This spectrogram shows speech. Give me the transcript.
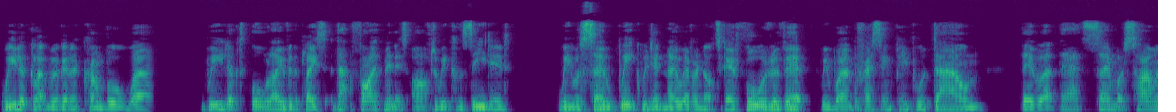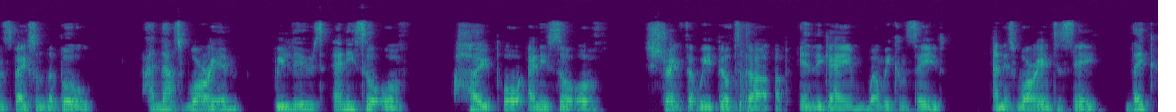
we looked like we were going to crumble. Where we looked all over the place. That five minutes after we conceded, we were so weak we didn't know whether or not to go forward with it. We weren't pressing people down. They were they had so much time and space on the ball, and that's worrying. We lose any sort of hope or any sort of strength that we built up in the game when we concede, and it's worrying to see. They could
